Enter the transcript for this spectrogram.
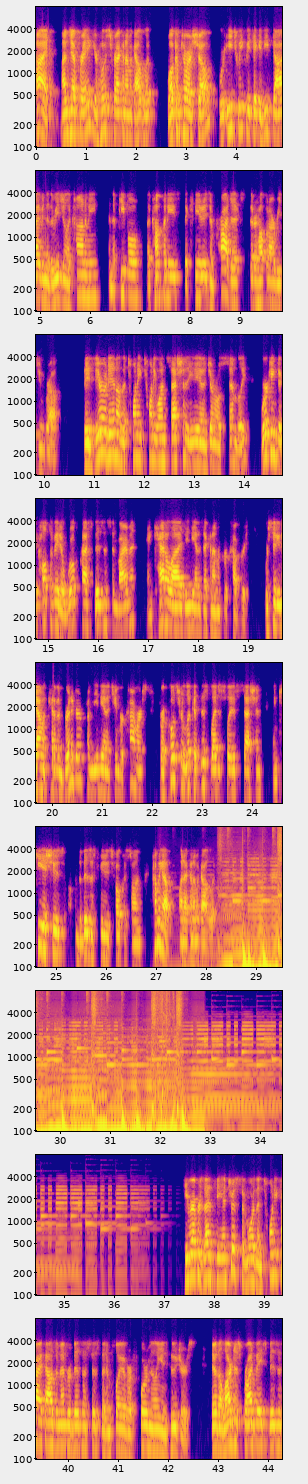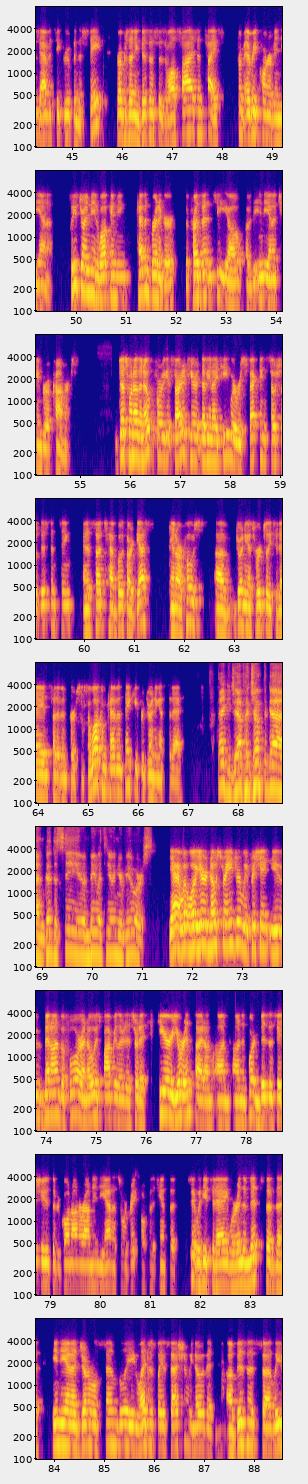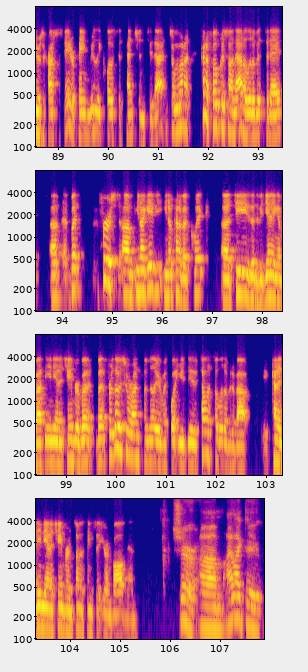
Hi, I'm Jeff Rea, your host for Economic Outlook. Welcome to our show, where each week we take a deep dive into the regional economy and the people, the companies, the communities, and projects that are helping our region grow. They zeroed in on the 2021 session of the Indiana General Assembly, working to cultivate a world class business environment and catalyze Indiana's economic recovery. We're sitting down with Kevin Brinegar from the Indiana Chamber of Commerce for a closer look at this legislative session and key issues the business community is focused on coming up on Economic Outlook. He represents the interests of more than 25,000 member businesses that employ over 4 million Hoosiers. They're the largest broad based business advocacy group in the state, representing businesses of all size and types from every corner of Indiana. Please join me in welcoming Kevin Brinegar, the President and CEO of the Indiana Chamber of Commerce. Just one other note before we get started here at WNIT, we're respecting social distancing and as such have both our guests and our hosts uh, joining us virtually today instead of in person. So welcome, Kevin. Thank you for joining us today. Thank you, Jeff. I jumped the gun. Good to see you and be with you and your viewers. Yeah, well, you're no stranger. We appreciate you've been on before and always popular to sort of hear your insight on, on, on important business issues that are going on around Indiana. So we're grateful for the chance to sit with you today. We're in the midst of the Indiana General Assembly legislative session. We know that uh, business uh, leaders across the state are paying really close attention to that. And so we want to kind of focus on that a little bit today. Uh, but first, um, you know, I gave you, you know, kind of a quick uh, tease at the beginning about the Indiana Chamber, but but for those who are unfamiliar with what you do, tell us a little bit about kind of the Indiana Chamber and some of the things that you're involved in. Sure. Um, I like to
